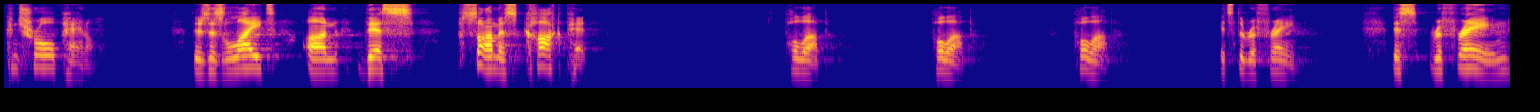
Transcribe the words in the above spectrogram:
control panel. There's this light on this psalmist's cockpit. Pull up, pull up, pull up. It's the refrain. This refrain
